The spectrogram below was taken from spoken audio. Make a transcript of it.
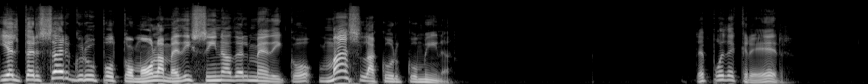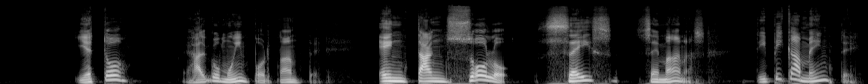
y el tercer grupo tomó la medicina del médico más la curcumina. Usted puede creer, y esto es algo muy importante, en tan solo seis semanas. Típicamente,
